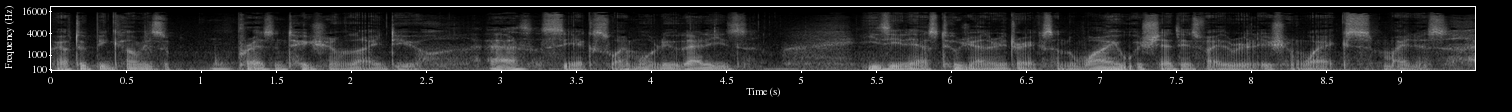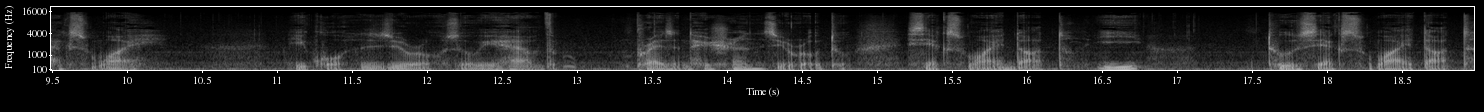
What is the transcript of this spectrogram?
We have to begin with a presentation of the ideal as a CXY module that is easy as to generate x and y, which satisfy the relation yx minus xy equal 0. So we have the presentation 0 to cxy dot e to cxy dot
